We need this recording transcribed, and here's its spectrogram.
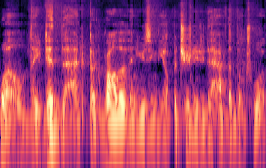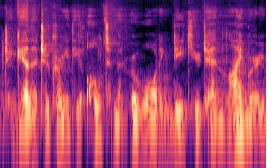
Well, they did that, but rather than using the opportunity to have the books work together to create the ultimate rewarding DQ10 library,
